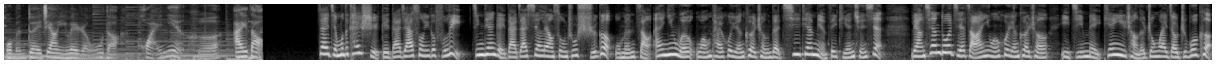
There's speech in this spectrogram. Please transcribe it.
我们对这样一位人物的怀念和哀悼。在节目的开始，给大家送一个福利，今天给大家限量送出十个我们早安英文王牌会员课程的七天免费体验权限，两千多节早安英文会员课程以及每天一场的中外教直播课，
